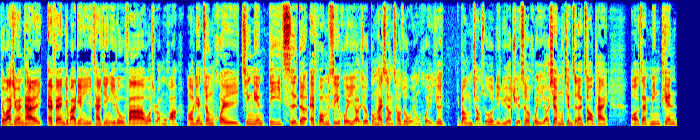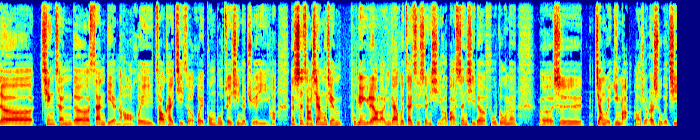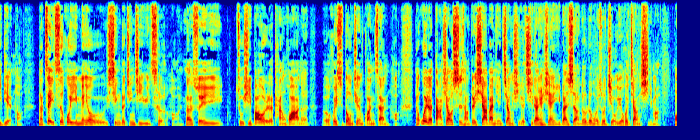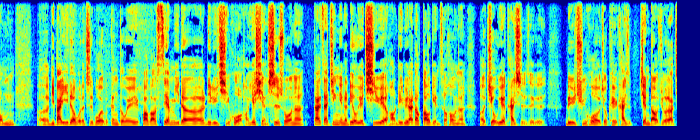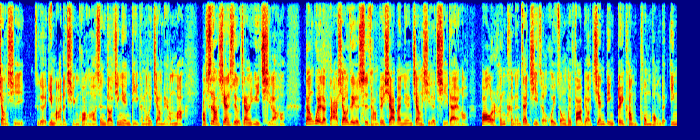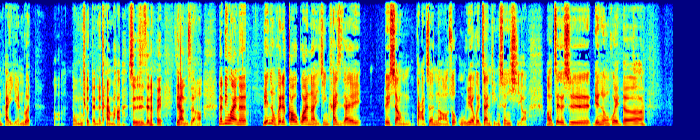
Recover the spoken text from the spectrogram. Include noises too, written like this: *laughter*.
九八新闻台 FM 九八点一财经一路发，我是阮木华哦。联准会今年第一次的 FOMC 会议啊，就是公开市场操作委员会，就一般我们讲说利率的决策会议啊，现在目前正在召开哦，在明天的清晨的三点哈，会召开记者会，公布最新的决议哈。那市场现在目前普遍预料了，应该会再次升息啊，把升息的幅度呢，呃，是降为一码，好，就二十五个基点哈。那这一次会议没有新的经济预测，哈，那所以主席鲍尔的谈话呢，呃，会是洞见观瞻，哈。那为了打消市场对下半年降息的期待，因为现在一般市场都认为说九月会降息嘛，我们呃礼拜一的我的直播有跟各位报告，CME 的利率期货哈也显示说呢，大概在今年的六月、七月哈利率来到高点之后呢，呃九月开始这个利率期货就可以开始见到就要降息。这个一码的情况哈，甚至到今年底可能会降两码，哦，市场现在是有这样的预期了哈。但为了打消这个市场对下半年降息的期待哈，鲍尔很可能在记者会中会发表坚定对抗通膨的鹰派言论啊。那我们就等着看吧，*laughs* 是不是真的会这样子哈？那另外呢，联总会的高官呢已经开始在对市场打针了啊，说五月会暂停升息啊。哦，这个是联总会的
